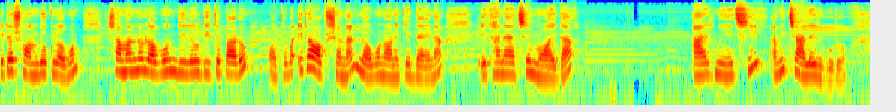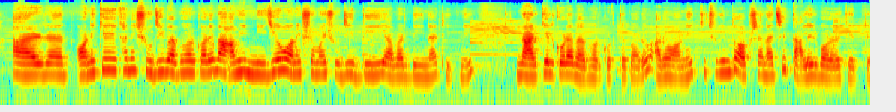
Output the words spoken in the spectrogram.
এটা সন্ধক লবণ। সামান্য লবণ দিলেও দিতে পারো, অথবা এটা অপশনাল লবণ অনেকে দেয় না। এখানে আছে ময়দা। আর নিয়েছি আমি চালের গুঁড়ো। আর অনেকে এখানে সুজি ব্যবহার করে বা আমি নিজেও অনেক সময় সুজি দিই, আবার দিই না, ঠিক নেই। নারকেল কোড়া ব্যবহার করতে পারো। আরও অনেক কিছু কিন্তু অপশান আছে তালের বড়ার ক্ষেত্রে।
